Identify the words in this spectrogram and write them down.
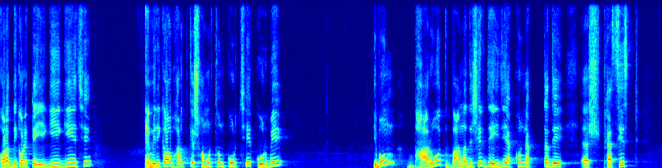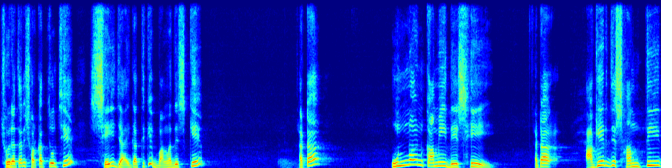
করার দিকে অনেকটা এগিয়ে গিয়েছে। আমেরিকাও ভারতকে সমর্থন করছে, করবে। এবং ভারত বাংলাদেশের যে এই যে এখন একটা যে ফ্যাসিস্ট স্বৈরাচারী সরকার চলছে, সেই জায়গা থেকে বাংলাদেশকে একটা উন্নয়নকামী দেশে, একটা আগের যে শান্তির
